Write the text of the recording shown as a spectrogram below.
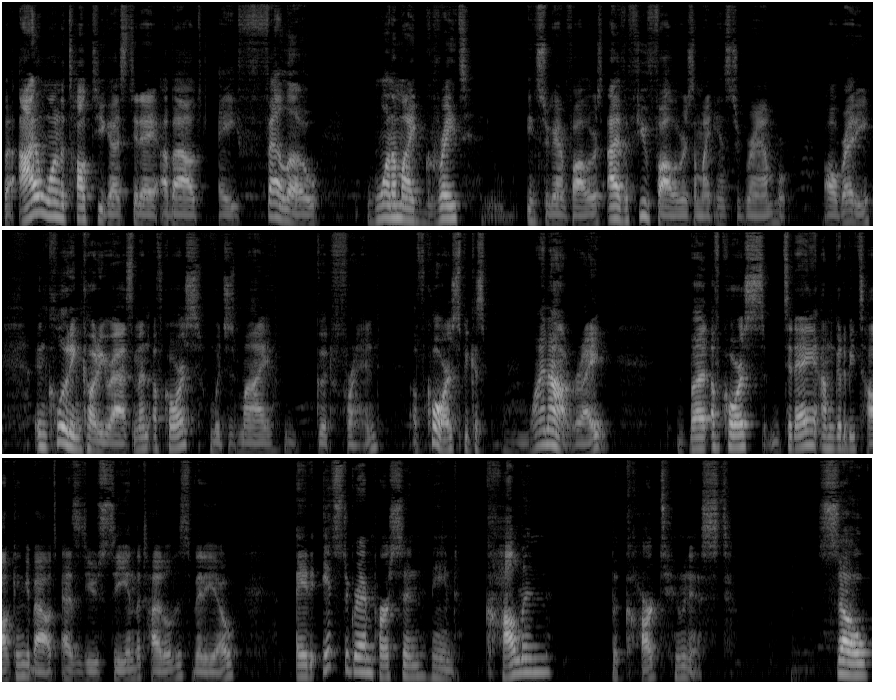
But I want to talk to you guys today about a fellow, one of my great Instagram followers. I have a few followers on my Instagram already, including Cody Rasman, of course, which is my good friend, of course, because why not, right? But of course, today I'm going to be talking about, as you see in the title of this video, an Instagram person named Colin the Cartoonist. So,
